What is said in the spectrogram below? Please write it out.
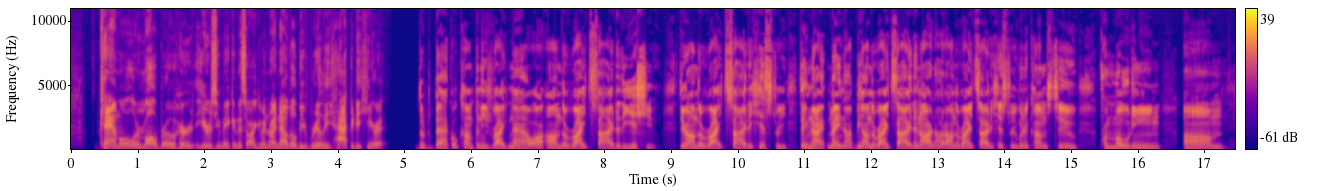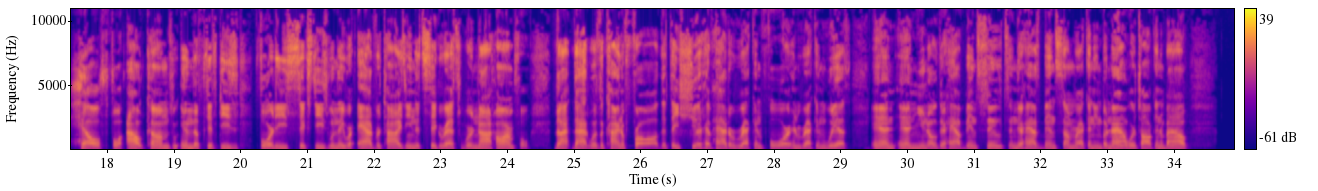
Camel or Marlboro hears you making this argument right now, they'll be really happy to hear it the tobacco companies right now are on the right side of the issue. They're on the right side of history. They not, may not be on the right side and are not on the right side of history when it comes to promoting um, health for outcomes in the 50s, 40s, 60s when they were advertising that cigarettes were not harmful. That that was the kind of fraud that they should have had to reckon for and reckon with. And and you know there have been suits and there has been some reckoning. But now we're talking about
